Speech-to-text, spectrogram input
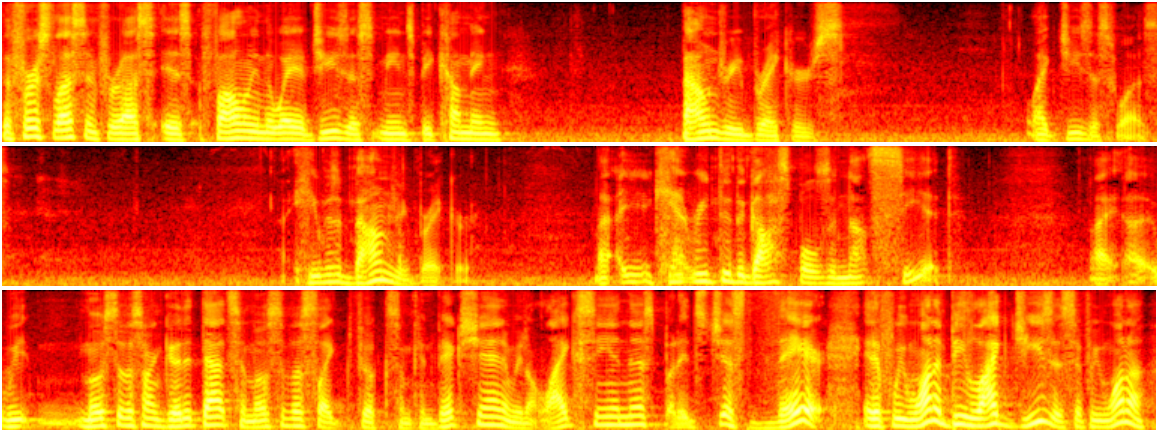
The first lesson for us is following the way of Jesus means becoming boundary breakers like Jesus was. He was a boundary breaker. You can't read through the Gospels and not see it. I, uh, we, most of us aren't good at that, so most of us like feel some conviction and we don't like seeing this, but it's just there. And if we want to be like Jesus, if we want to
